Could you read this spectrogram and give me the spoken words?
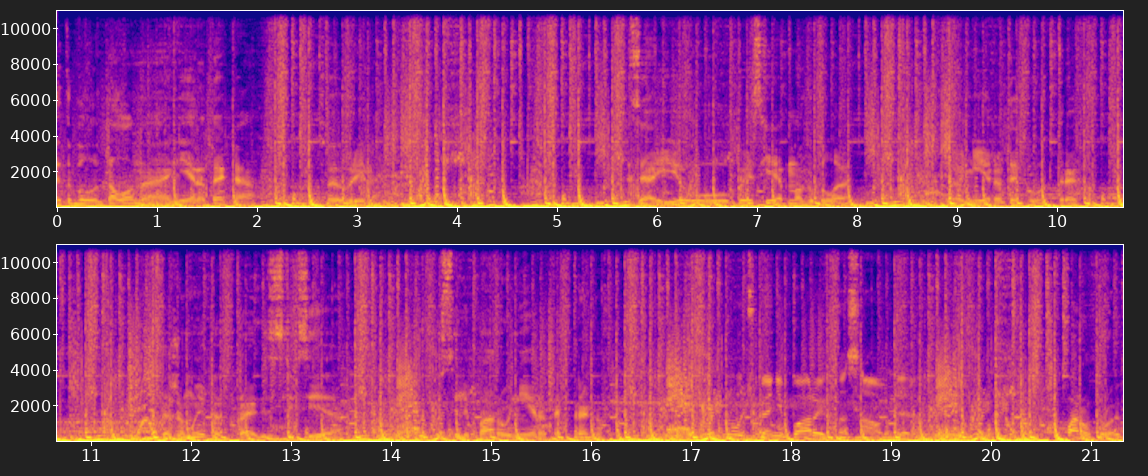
это был эталон э, нейротека в свое время. Хотя и у BSE много было нейротековых треков. Даже мы, как проект Дислексия, выпустили пару нейротек треков. Ну, у тебя не пара их на самом деле. Пару-тройку,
